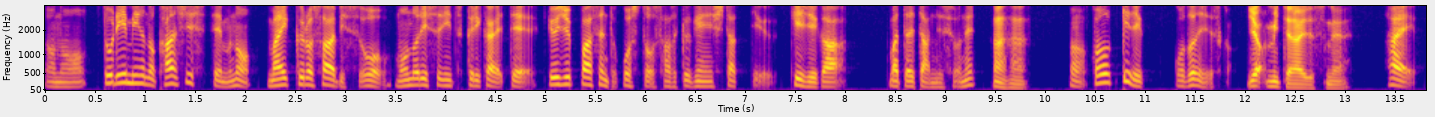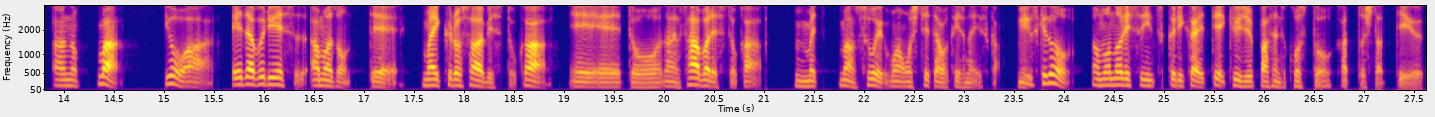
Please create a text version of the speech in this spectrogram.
その、ストリーミングの監視システムのマイクロサービスをモノリスに作り変えて、90%コストを削減したっていう記事がまた出たんですよね。うんうん。まあ、この記事ご存知ですか？いや、見てないですね。はい。あの、まあ、要は AWS、Amazon ってマイクロサービスとか、えっ、ー、と、なんかサーバレスとかままあ、すごい、まあ、押してたわけじゃないですか。うん、ですけど、まあ、モノリスに作り変えて90%コストをカットしたっていう。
